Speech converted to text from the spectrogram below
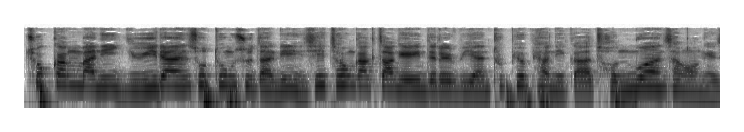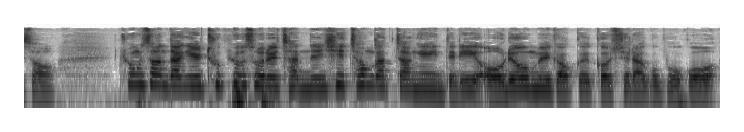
촉각만이 유일한 소통 수단인 시청각 장애인들을 위한 투표 편의가 전무한 상황에서 총선 당일 투표소를 찾는 시청각 장애인들이 어려움을 겪을 것이라고 보고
